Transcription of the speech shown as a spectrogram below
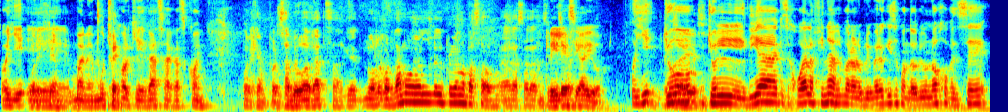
Oye, Por eh, bueno, y mucho mejor que Gaza Gascoigne. Por ejemplo, saludo a Gatza, que lo recordamos el, el programa pasado. a Gatza- increíble que siga vivo. Oye, yo, yo el día que se juega la final, bueno, lo primero que hice cuando abrí un ojo pensé,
